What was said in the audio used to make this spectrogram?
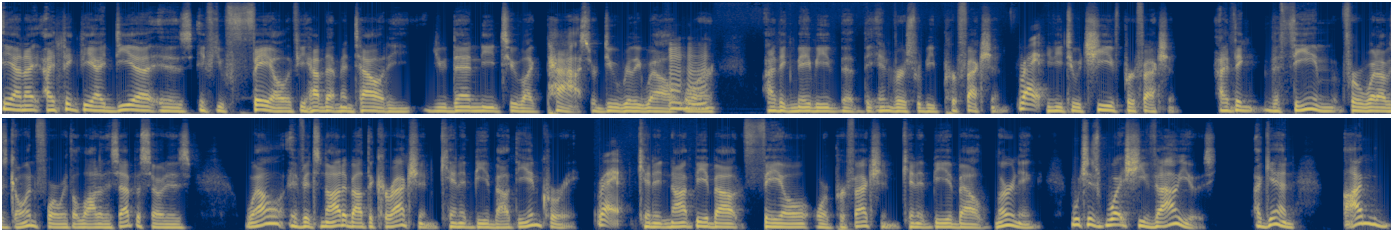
Yeah, and I, I think the idea is if you fail, if you have that mentality, you then need to like pass or do really well. Mhm. Or I think maybe that the inverse would be perfection. Right. You need to achieve perfection. I think the theme for what I was going for with a lot of this episode is well, if it's not about the correction, can it be about the inquiry? Right. Can it not be about fail or perfection? Can it be about learning, which is what she values? Again, I'm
